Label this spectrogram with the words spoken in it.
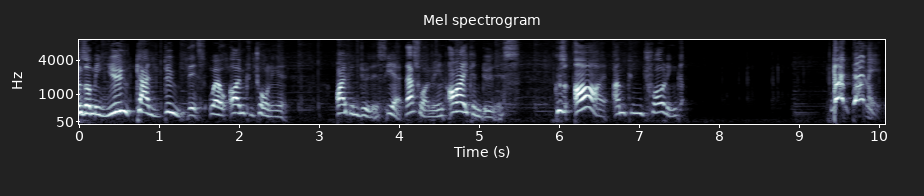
on, zombie, you can do this. Well, I'm controlling it. I can do this. Yeah, that's what I mean. I can do this. Because I am controlling. God damn it!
